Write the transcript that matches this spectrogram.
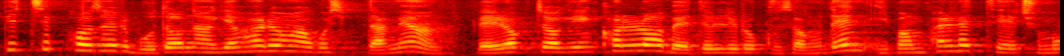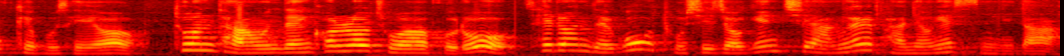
피치 퍼즐을 모던하게 활용하고 싶다면 매력적인 컬러 메들리로 구성된 이번 팔레트에 주목해 보세요. 톤 다운된 컬러 조합으로 세련되고 도시적인 취향을 반영했습니다.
